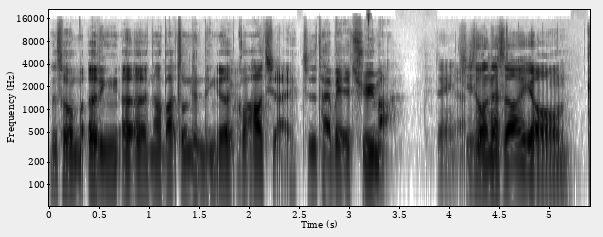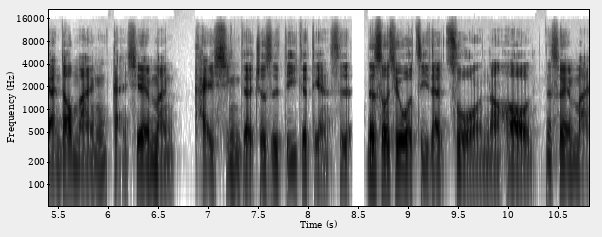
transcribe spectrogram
那时候我们二零二二，然后把中间零二挂号起来，就是台北的区码。 对，其实我那时候有感到蛮感谢、蛮开心的。就是第一个点是，那时候其实我自己在做，然后那时候也蛮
